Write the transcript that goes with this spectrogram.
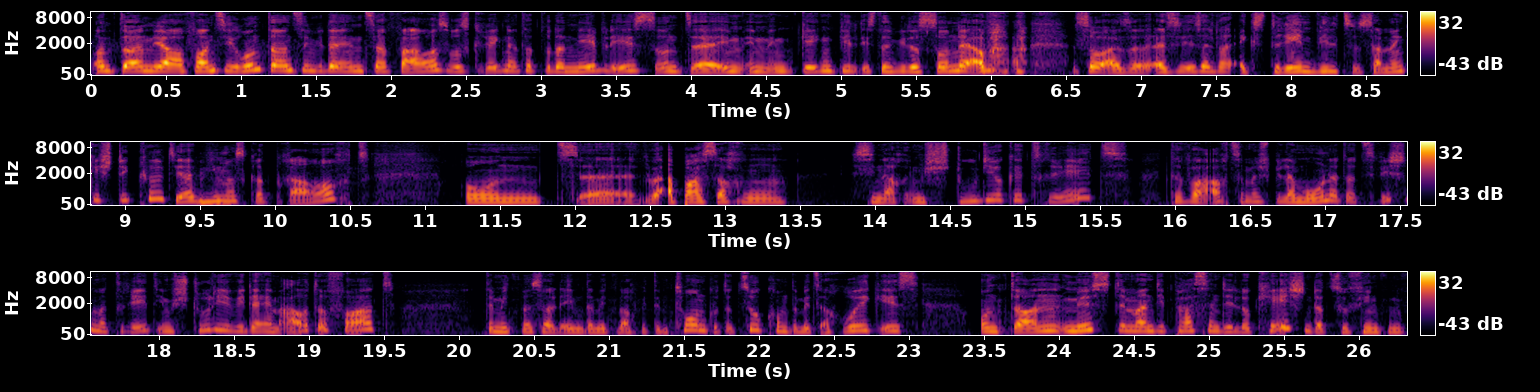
Und dann ja, fahren sie runter und sind wieder in Surfaus, wo es geregnet hat, wo der Nebel ist und äh, im, im, im Gegenbild ist dann wieder Sonne. Aber so, also es ist einfach extrem wild zusammengestückelt, ja, wie man es gerade braucht. Und äh, ein paar Sachen sind auch im Studio gedreht. Da war auch zum Beispiel ein Monat dazwischen. Man dreht im Studio wieder im Auto fort, damit man halt eben, damit man auch mit dem Ton gut dazukommt, damit es auch ruhig ist. Und dann müsste man die passende Location dazu finden,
